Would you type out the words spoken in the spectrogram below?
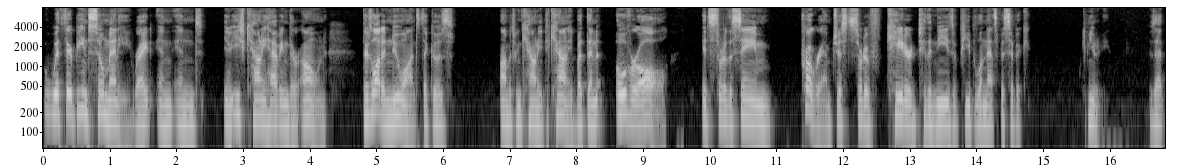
with there being so many, right? And and you know each county having their own, there's a lot of nuance that goes on between county to county, but then overall, it's sort of the same program, just sort of catered to the needs of people in that specific community. Is that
